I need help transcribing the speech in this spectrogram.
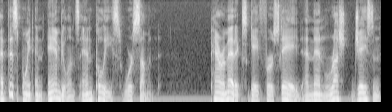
At this point, an ambulance and police were summoned. Paramedics gave first aid and then rushed Jasen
